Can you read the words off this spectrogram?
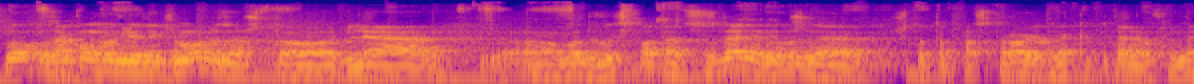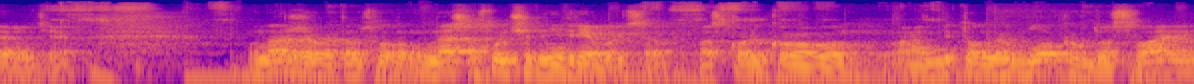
Ну, закон выглядит таким образом, что для ввода в эксплуатацию здания нужно что-то построить на капитальном фундаменте. У нас же в, этом, в нашем случае это не требуется, поскольку от бетонных блоков до э,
